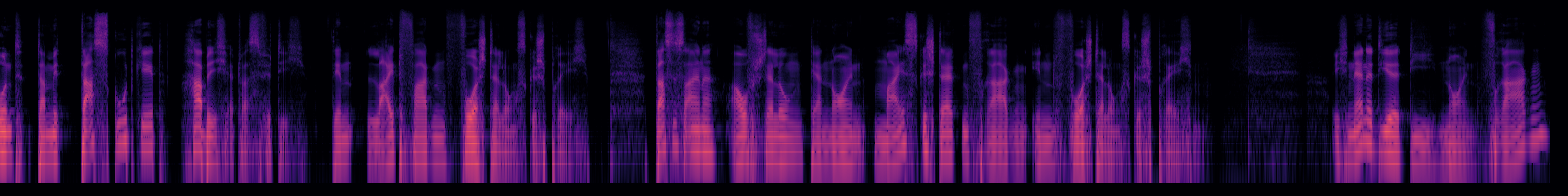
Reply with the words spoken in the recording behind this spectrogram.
Und damit das gut geht, habe ich etwas für dich. Den Leitfaden Vorstellungsgespräch. Das ist eine Aufstellung der neun meistgestellten Fragen in Vorstellungsgesprächen. Ich nenne dir die neun Fragen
